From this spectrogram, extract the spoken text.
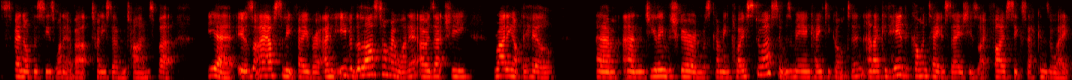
Sven obviously has won it about 27 times, but yeah, it was my absolute favourite. And even the last time I won it, I was actually riding up the hill um, and Jolien Verschueren was coming close to us. It was me and Katie Compton. And I could hear the commentator say she's like five, six seconds away.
